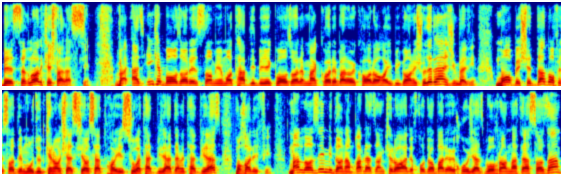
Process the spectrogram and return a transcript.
به استقلال کشور هستیم. و از اینکه بازار اسلامی ما تبدیل به یک بازار مکاره برای کالاهای بیگانه شده رنج می‌بریم ما به شدت با فساد موجود که ناشی از سیاست های سو و تدبیر عدم تدبیر است مخالفیم. من لازم می‌دانم قبل از آنکه راه خود را برای خروج از بحران مطرح سازم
